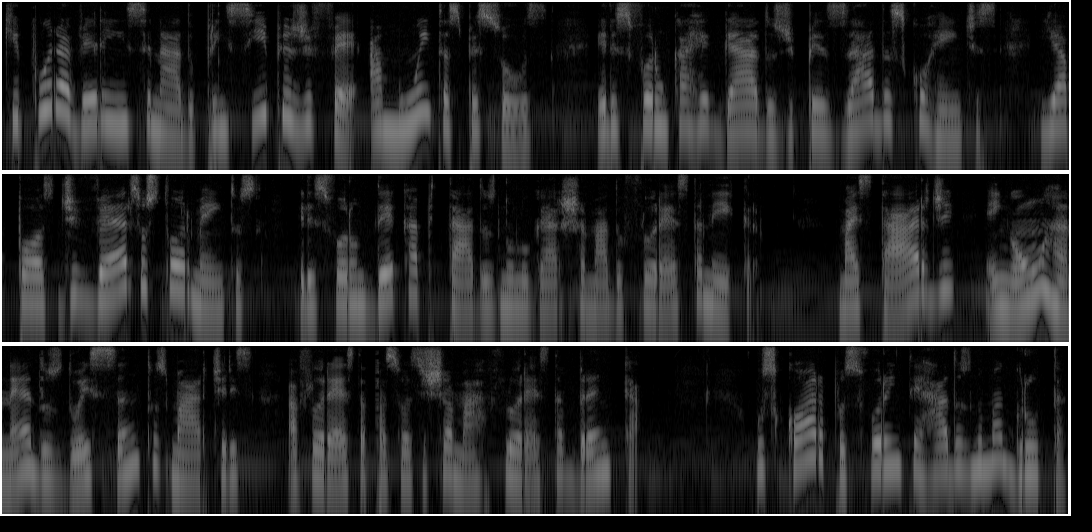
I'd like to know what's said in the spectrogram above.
que, por haverem ensinado princípios de fé a muitas pessoas, eles foram carregados de pesadas correntes e, após diversos tormentos, eles foram decapitados no lugar chamado Floresta Negra. Mais tarde, em honra né, dos dois santos mártires, a floresta passou a se chamar Floresta Branca. Os corpos foram enterrados numa gruta,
